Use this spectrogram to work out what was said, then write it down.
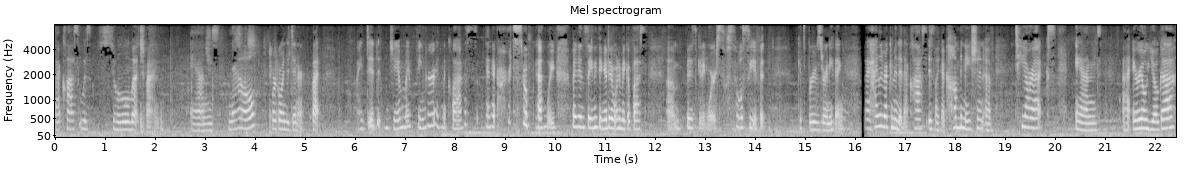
That class was so much fun. And now we're going to dinner. But I did jam my finger in the class and it hurts so badly. But I didn't say anything. I didn't want to make a fuss. Um, but it's getting worse. So we'll see if it gets bruised or anything. I highly recommend it. That class is like a combination of TRX and uh, aerial yoga.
